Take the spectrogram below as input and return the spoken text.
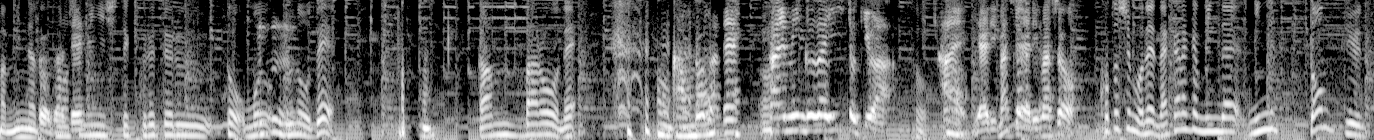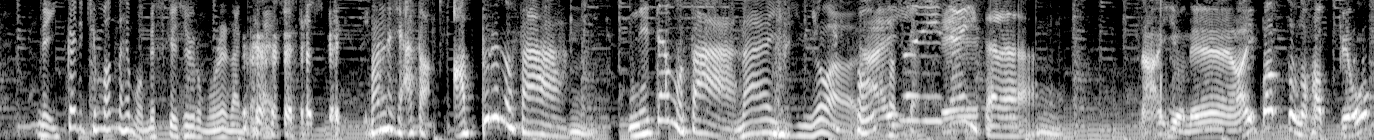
まあみんな楽しみにしてくれてると思うのでうん、頑張ろうね。そう張ろうだね。タイミングがいい時は、そう。はい、やりましょう、やりましょう。今年もね、なかなかみんな、みんなドンっていう、ね、一回で決まんないもんね、スケジュールもね、なんかね。確かに。まんだし、あと、アップルのさ、うネタもさん。、ないのは、そんなないにないからう。ん。ないよね。iPad の発表？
